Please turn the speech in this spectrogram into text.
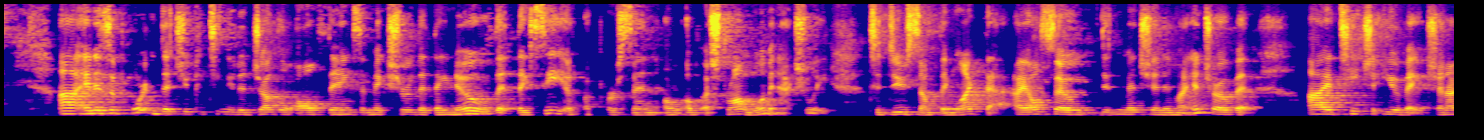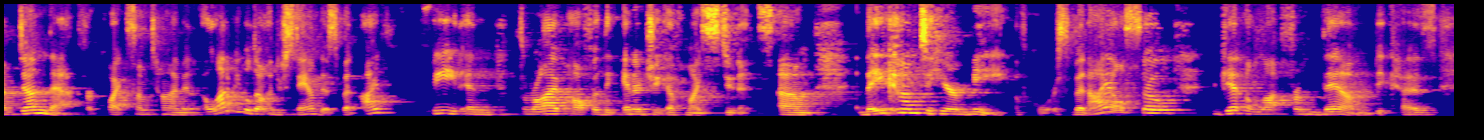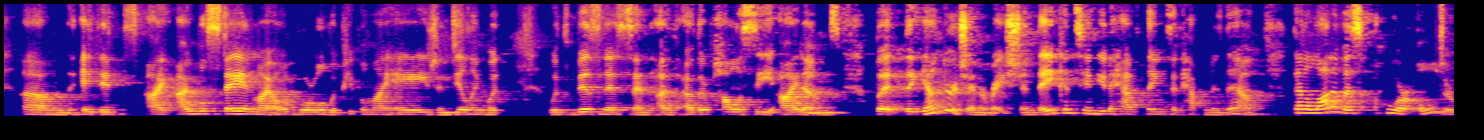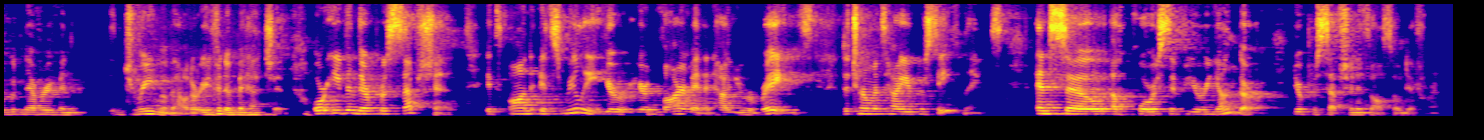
Uh, and it's important that you continue to juggle all things and make sure that they know that they see a, a person, a, a, strong woman actually, to do something like that. I also didn't mention in my intro, but I teach at U of H, and I've done that for quite some time. And a lot of people don't understand this, but I feed and thrive off of the energy of my students. Um, they come to hear me, of course, but I also get a lot from them because um, it, it's I, I will stay in my own world with people my age and dealing with with business and other policy items. But the younger generation, they continue to have things that happen to them that a lot of us who are older would never even dream about or even imagine, or even their perception. It's on, it's really your, your environment and how you were raised determines how you perceive things. And so, of course, if you're younger, your perception is also different.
